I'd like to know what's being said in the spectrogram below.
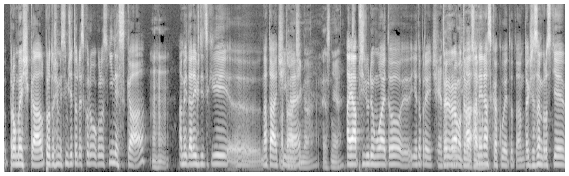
eh, promeškal, protože myslím, že to jde shodou okolností dneska a my tady vždycky uh, natáčíme. Natáčíme, jasně. A já přijdu domů a je to, je to pryč. Je To je to dobrá furt- motivace. A, a no. nenaskakuje to tam. Takže jsem prostě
